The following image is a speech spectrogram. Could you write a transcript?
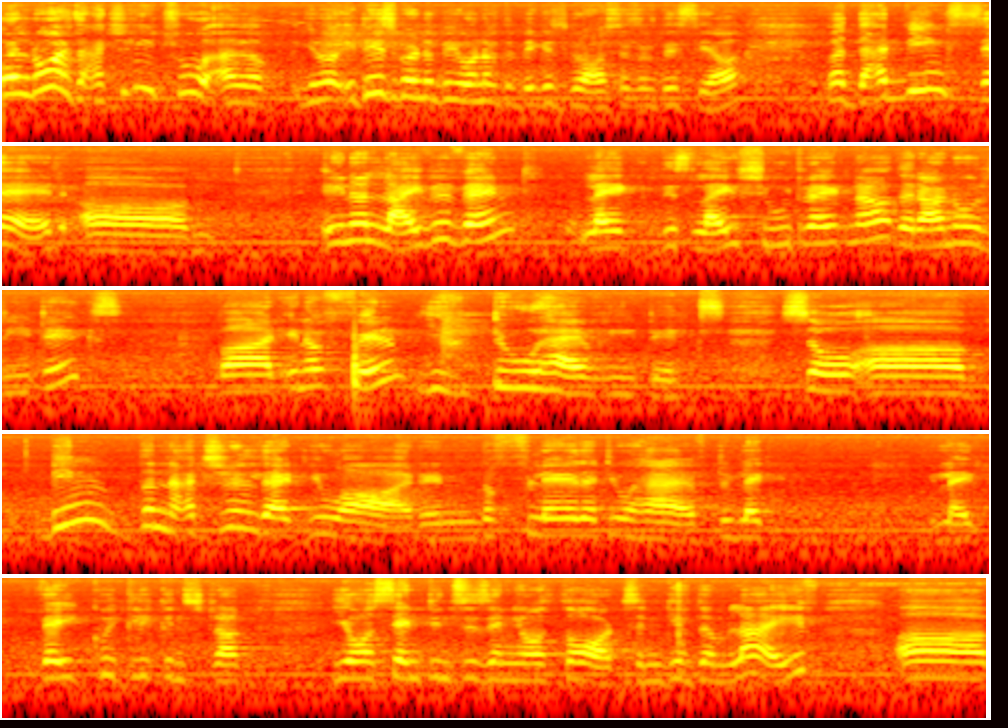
Well, no, it's actually true. Uh, you know, it is going to be one of the biggest grosses of this year. But that being said, um, in a live event like this live shoot right now, there are no retakes. But in a film, you do have retakes. So, uh, being the natural that you are and the flair that you have to like, like very quickly construct your sentences and your thoughts and give them life. Uh,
